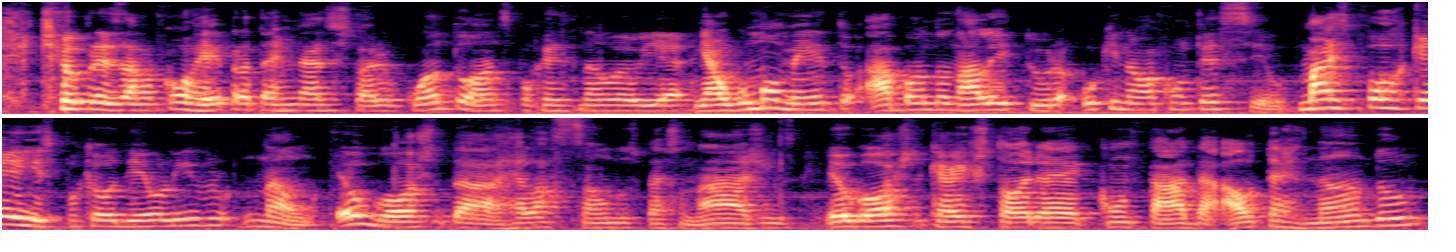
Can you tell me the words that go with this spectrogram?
que eu precisava correr para terminar essa história o quanto antes, porque senão eu ia, em algum momento, abandonar a leitura, o que não aconteceu. Mas por que isso? Porque eu odiei o livro? Não. Eu gosto da relação dos personagens, eu gosto que a história é contada alternando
